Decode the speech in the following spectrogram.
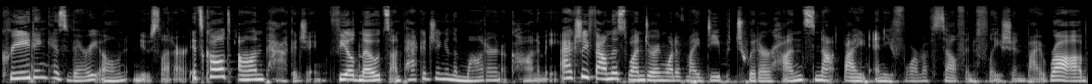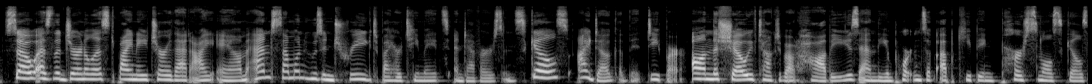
creating his very own newsletter. It's called On Packaging Field Notes on Packaging in the Modern Economy. I actually found this one during one of my deep Twitter hunts, not by any form of self inflation by Rob. So, as the journalist by nature that I am, and someone who's intrigued by her teammates' endeavors and skills, I dug a bit deeper. On the show, we've talked about hobbies and the importance of upkeeping personal skills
